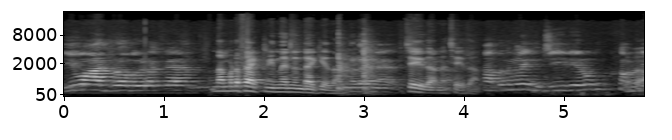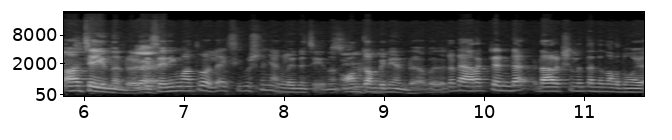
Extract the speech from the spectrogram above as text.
ഈ വാർഡ്രോബുകളൊക്കെ നമ്മുടെ ഫാക്ടറിയിൽ നിന്ന് തന്നെ ഉണ്ടാക്കിയതാണ്. ചെയ്താണ് ചെയ്താണ് ആ ചെയ്യുന്നുണ്ട്. ഡിസൈനിങ് മാത്രമല്ല എക്സിക്യൂഷൻ ഞങ്ങൾ തന്നെ ചെയ്യുന്നുണ്ട്. ഓൺ കമ്പനി ഉണ്ട്. അപ്പോൾ ഇതൊക്കെ ഡയറക്റ്റ് എന്റെ ഡയറക്ഷനിൽ തന്നെ നടന്നു പോയ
